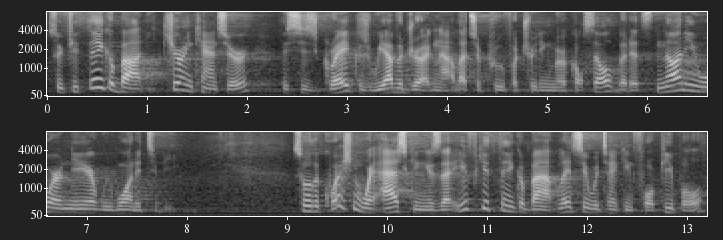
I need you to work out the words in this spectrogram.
So if you think about curing cancer, this is great because we have a drug now that's approved for treating Merkel cell, but it's not anywhere near we want it to be. So the question we're asking is that if you think about, let's say we're taking four people,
